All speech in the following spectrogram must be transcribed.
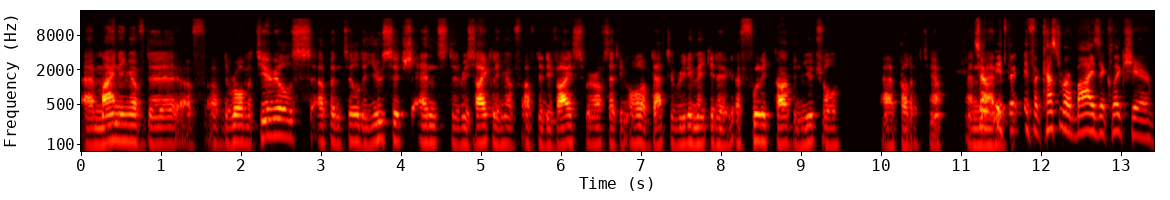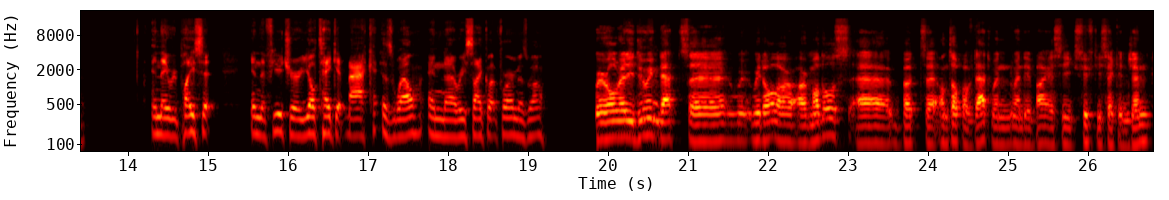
uh, mining of the of, of the raw materials up until the usage and the recycling of, of the device. We're offsetting all of that to really make it a, a fully carbon neutral uh, product. Yeah. And, so if a, if a customer buys a ClickShare and they replace it in the future, you'll take it back as well and uh, recycle it for them as well. We're already doing that uh, with all our models. Uh, but uh, on top of that, when they buy a CX50 second gen,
